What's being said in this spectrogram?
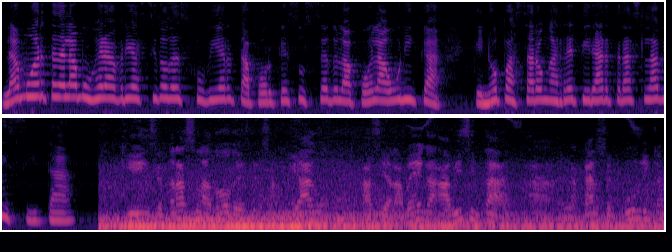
La muerte de la mujer habría sido descubierta porque su cédula fue la única que no pasaron a retirar tras la visita quien se trasladó desde Santiago hacia La Vega a visitar en la cárcel pública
